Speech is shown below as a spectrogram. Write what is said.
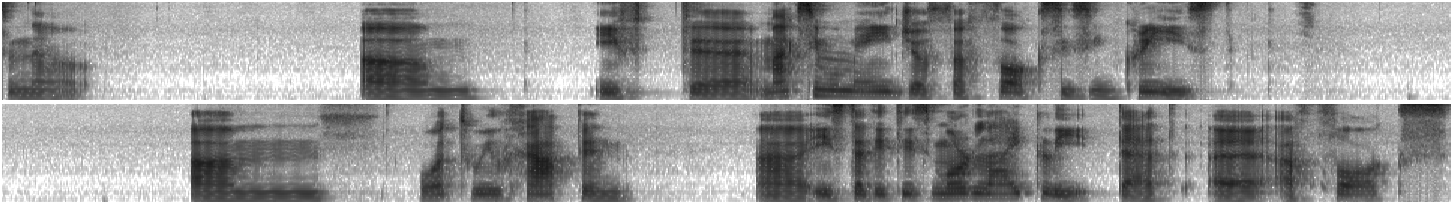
So now, um, if the maximum age of a fox is increased, um, what will happen uh, is that it is more likely that uh, a fox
